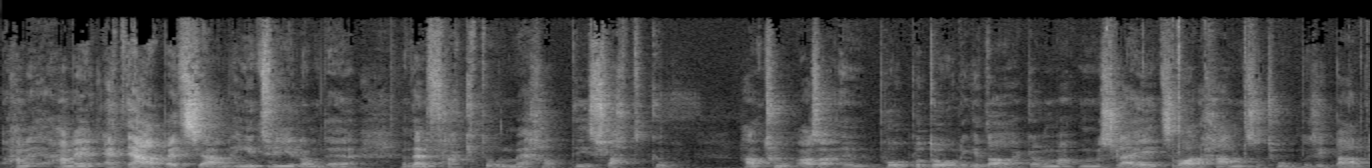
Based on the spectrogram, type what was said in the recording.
han er, han er et arbeidsjern, ingen tvil om det. Men den faktoren vi hadde i Slatko han tok, altså, på, på dårlige dager når vi sleit, så var det han som tok på seg ballen.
